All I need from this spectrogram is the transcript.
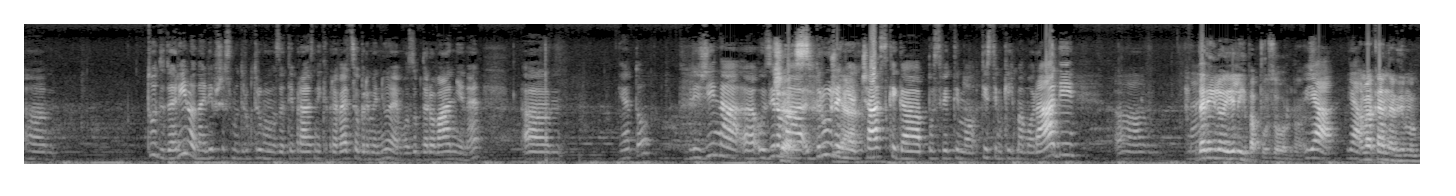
Um, tudi darilo najlepše smo drug drugemu za te praznike, preveč se obremenjujemo z obdarovanjem. Um, je to? Bližina, uh, oziroma Čas, čas, druženje, ja. ja. čas, ki ga posvetimo tistim, ki jih imamo radi. Um, ne? Darilo je lepa pozornost. Ja, ja. Ampak kaj naredimo,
